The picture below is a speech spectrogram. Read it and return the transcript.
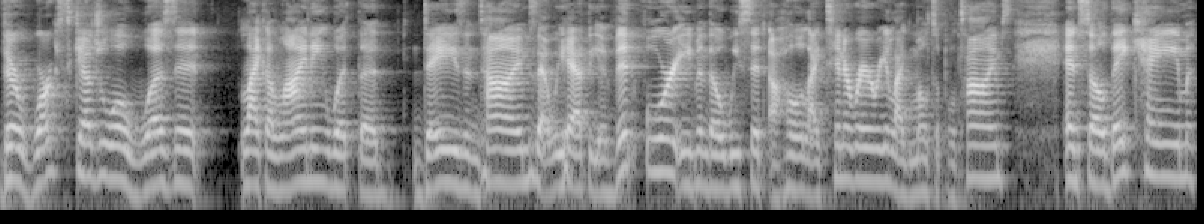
their work schedule wasn't like aligning with the days and times that we had the event for, even though we sent a whole itinerary like multiple times. And so they came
